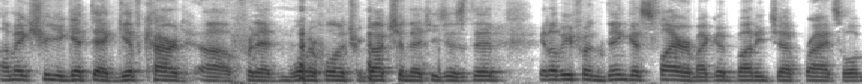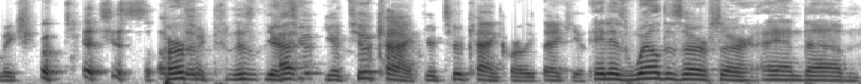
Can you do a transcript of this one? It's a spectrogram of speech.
I'll make sure you get that gift card uh, for that wonderful introduction that you just did. It'll be from Dingus Fire, my good buddy Jeff Bryant. So we'll make sure we get you something. Perfect. This, you're, I, too, you're too kind. You're too kind, Corley. Thank you. It is well deserved, sir. And um,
